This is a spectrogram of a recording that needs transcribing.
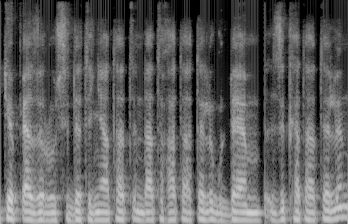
ኢትዮጵያ ዘለዉ ስደተኛታት እንዳተኸታተለ ጉዳዮም ዝከታተልን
